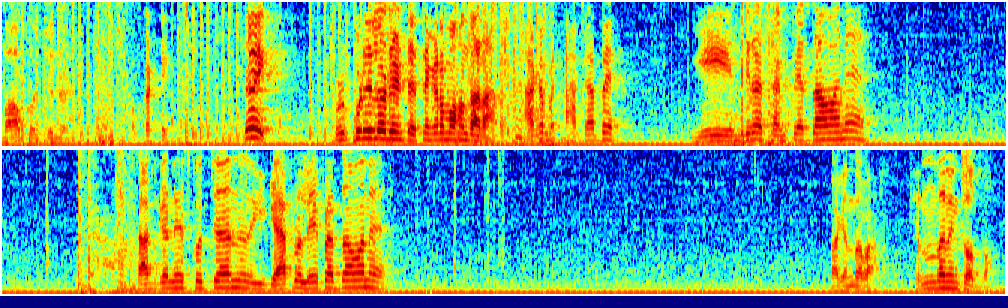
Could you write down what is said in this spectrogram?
బాబు బొజ్జున్నాడు. ఒకటి. ఏయ్! ఇప్పుడు ఇప్పుడు ఏంటి? తింగర మొహం దానా? ఆకబే ఆకబే ఏందిరా చంపేద్దామనే? షార్ట్ గన్ వేసుకొచ్చాను ఈ గ్యాప్లో లేపేద్దామనే? పగిందవా? కింద నుంచి వద్దాం.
